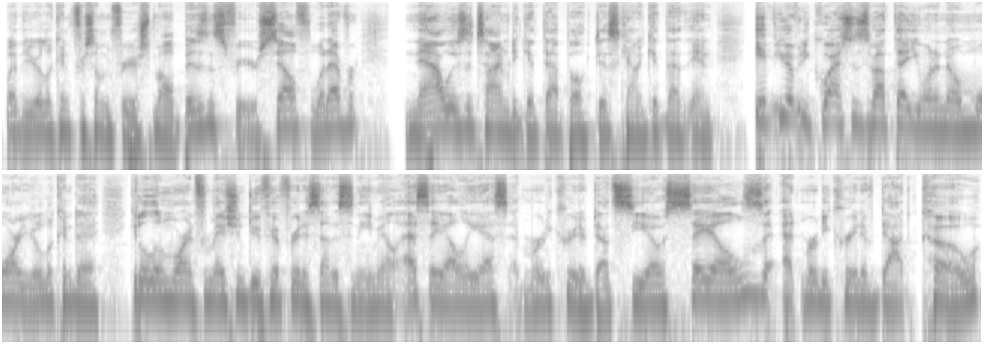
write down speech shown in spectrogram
whether you're looking for something for your small business, for yourself, whatever, now is the time to get that bulk discount, get that in. If you have any questions about that, you want to know more, you're looking to get a little more information, do feel free to send us an email, sales at murdycreative.co, sales at murdycreative.co.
